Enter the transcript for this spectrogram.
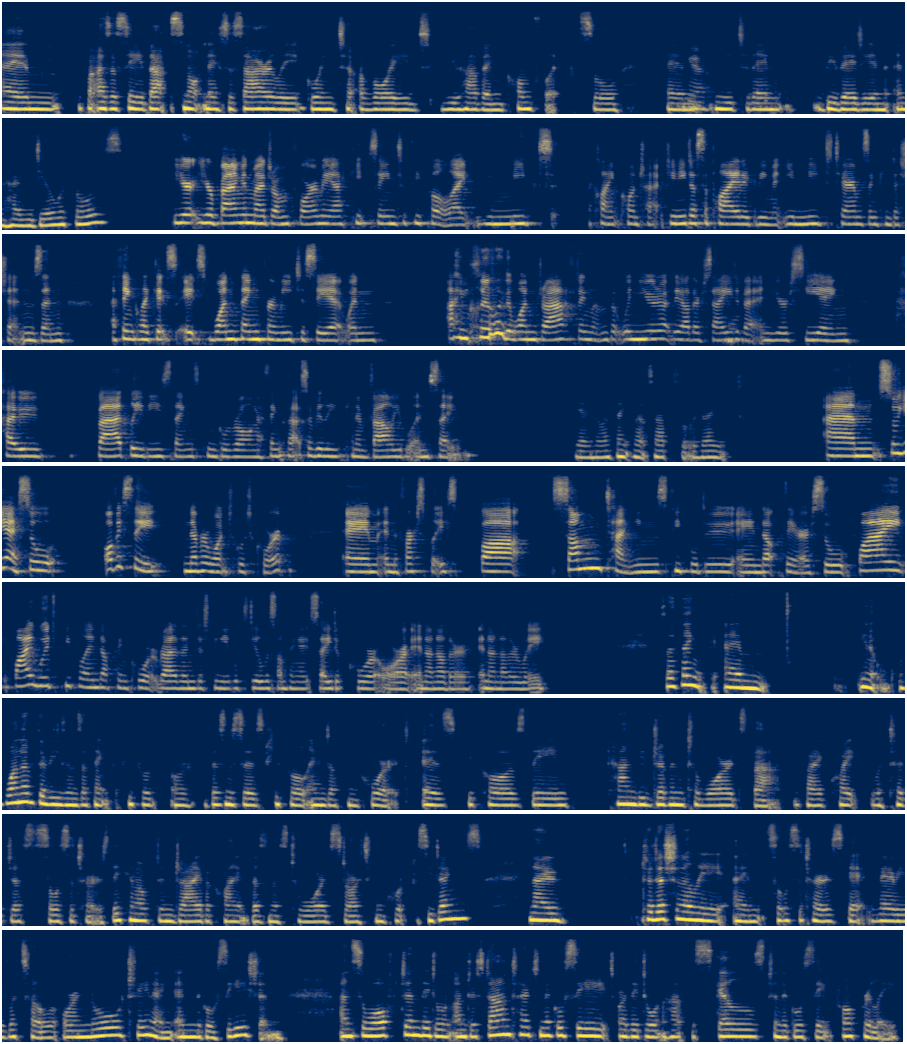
Um, but as I say, that's not necessarily going to avoid you having conflict. So um, yeah. you need to then be ready in, in how you deal with those. You're you're banging my drum for me. I keep saying to people like you need a client contract, you need a supplier agreement, you need terms and conditions. And I think like it's it's one thing for me to say it when I'm clearly the one drafting them. But when you're at the other side of it and you're seeing how badly these things can go wrong, I think that's a really kind of valuable insight. Yeah, no, I think that's absolutely right. Um, so yeah, so obviously never want to go to court um in the first place, but sometimes people do end up there. So why why would people end up in court rather than just being able to deal with something outside of court or in another in another way? So I think, um, you know, one of the reasons I think people or businesses, people end up in court is because they can be driven towards that by quite litigious solicitors. They can often drive a client business towards starting court proceedings. Now, traditionally, um, solicitors get very little or no training in negotiation. And so often they don't understand how to negotiate or they don't have the skills to negotiate properly.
